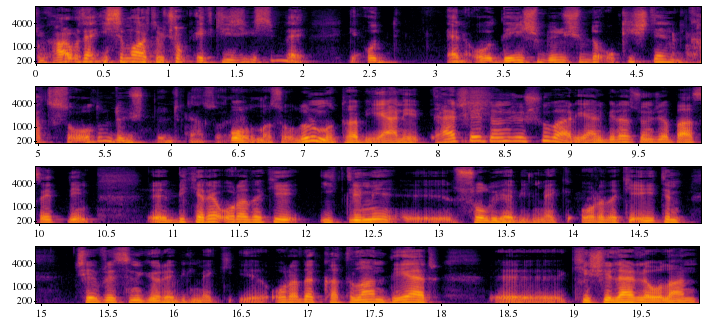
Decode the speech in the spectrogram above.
çünkü Harvard'ın isim olarak tabii çok etkileyici bir isim de o yani o değişim dönüşümde o kişilerin bir katkısı oldu mu dönüş, döndükten sonra? Olmaz olur mu? Tabii yani her şeyden önce şu var. Yani biraz önce bahsettiğim e, bir kere oradaki iklimi e, soluyabilmek, oradaki eğitim çevresini görebilmek, e, orada katılan diğer kişilerle olan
